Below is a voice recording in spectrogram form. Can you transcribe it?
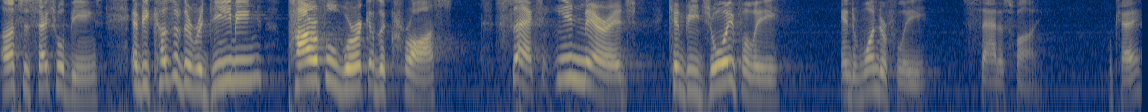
us as sexual beings, and because of the redeeming, powerful work of the cross, sex in marriage can be joyfully and wonderfully satisfying. Okay?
